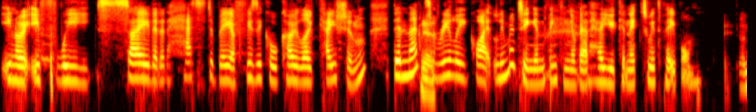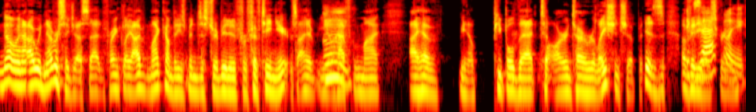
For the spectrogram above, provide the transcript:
you know, if we say that it has to be a physical co-location, then that's yeah. really quite limiting in thinking about how you connect with people. No, and I would never suggest that. Frankly, I've my company's been distributed for 15 years. I have, you know, mm. half of my, I have, you know, people that our entire relationship is a video exactly. screen.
